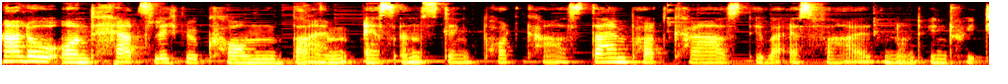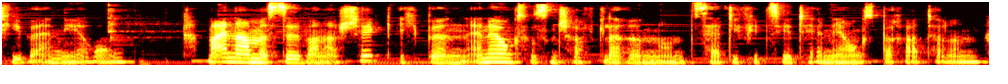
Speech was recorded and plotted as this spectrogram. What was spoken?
Hallo und herzlich willkommen beim Essinstinct Podcast, deinem Podcast über Essverhalten und intuitive Ernährung. Mein Name ist Silvana Schick, ich bin Ernährungswissenschaftlerin und zertifizierte Ernährungsberaterin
